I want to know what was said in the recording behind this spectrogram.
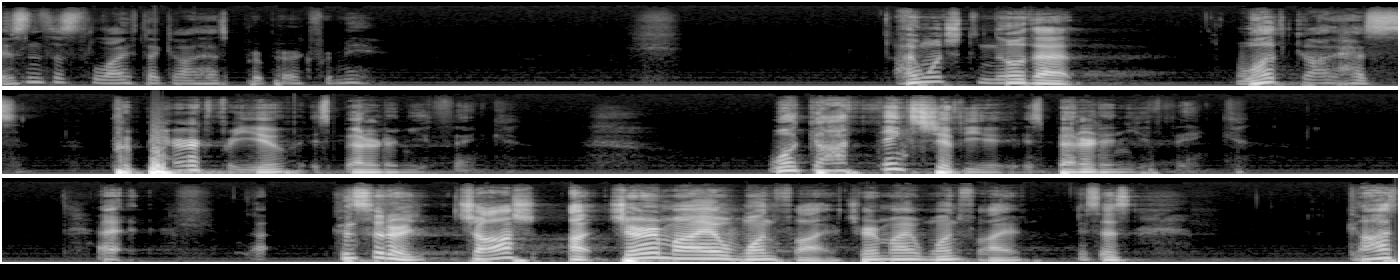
isn't this the life that God has prepared for me? I want you to know that what God has prepared for you is better than you think. What God thinks of you is better than you think. Consider Josh, uh, Jeremiah 1.5. Jeremiah 1.5. It says, God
